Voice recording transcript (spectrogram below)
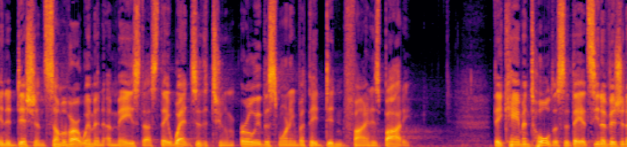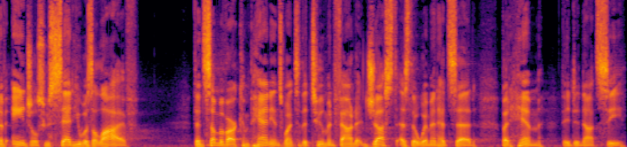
In addition, some of our women amazed us. They went to the tomb early this morning, but they didn't find his body. They came and told us that they had seen a vision of angels who said he was alive. Then some of our companions went to the tomb and found it just as the women had said, but him they did not see.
